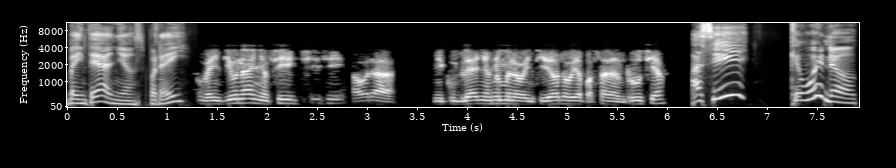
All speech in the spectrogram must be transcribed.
20 años por ahí. 21 años, sí, sí, sí. Ahora mi cumpleaños número 22 lo voy a pasar en Rusia. ¿Ah, sí? ¡Qué bueno!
